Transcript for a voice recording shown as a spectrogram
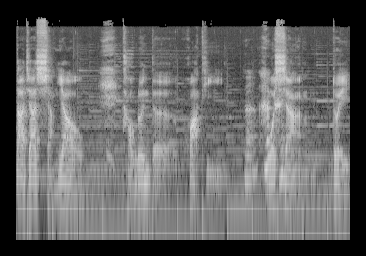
大家想要讨论的话题，我想对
